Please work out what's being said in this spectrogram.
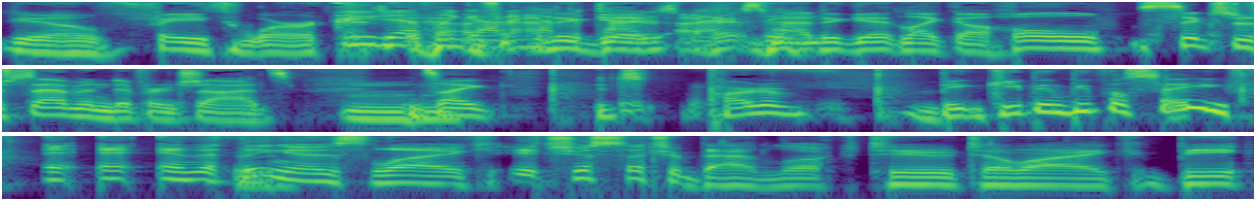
you know, faith work, You definitely got I've had to get, I've had to get like a whole six or seven different shots. It's like it's part of be, keeping people safe. And, and the thing is, like, it's just such a bad look too to like be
